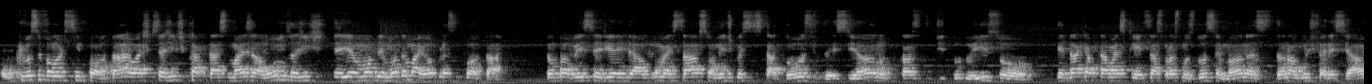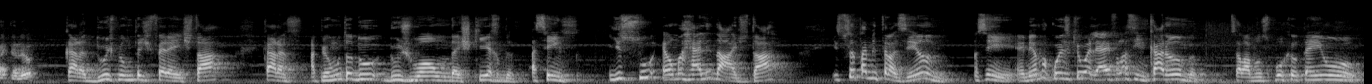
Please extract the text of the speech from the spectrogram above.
O que você falou de se importar, eu acho que se a gente captasse mais alunos, a gente teria uma demanda maior para se importar. Então talvez seria ideal começar somente com esses 14 desse ano, por causa de tudo isso, ou tentar captar mais clientes nas próximas duas semanas, dando algum diferencial, entendeu? Cara, duas perguntas diferentes, tá? Cara, a pergunta do, do João da esquerda, assim, isso é uma realidade, tá? Isso que você tá me trazendo, assim, é a mesma coisa que eu olhar e falar assim, caramba, sei lá, vamos supor que eu tenho,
